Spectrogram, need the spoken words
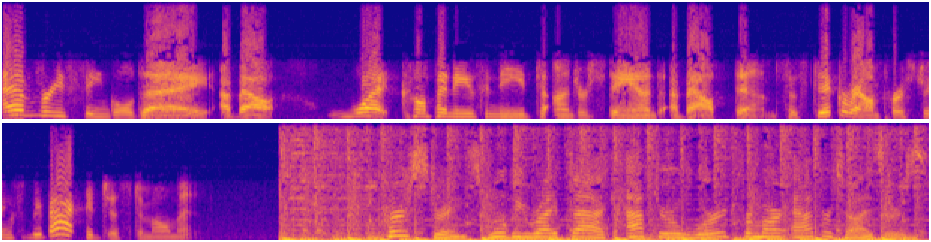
every single day about what companies need to understand about them. So stick around. Purse Strings will be back in just a moment. Purse Strings will be right back after a word from our advertisers.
